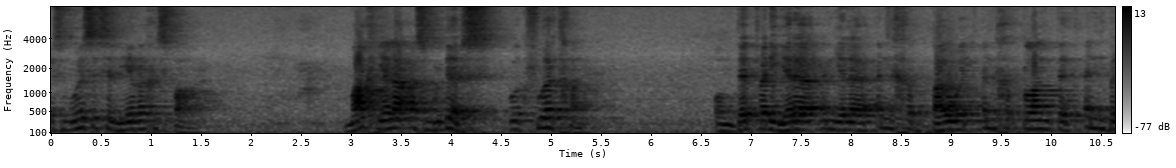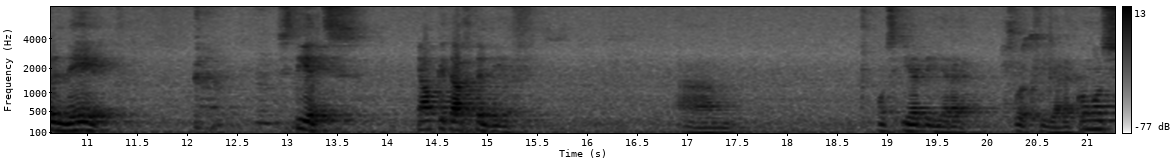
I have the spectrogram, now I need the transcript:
is Moses se lewe gespaar. Mag julle as moeders ook voortgaan om dit wat die Here in julle ingebou het, ingeplant het, inbelê het steeds elke dag te leef. Um ons eer die Here ook vir julle. Kom ons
